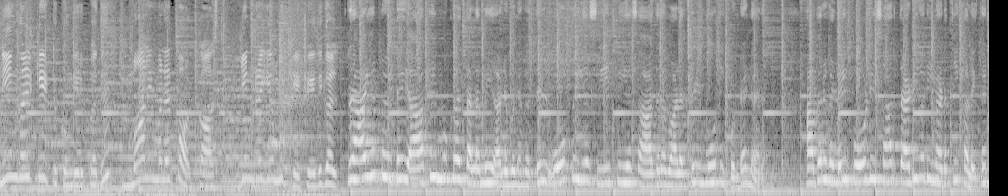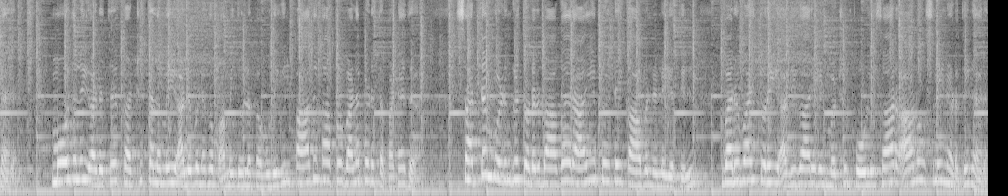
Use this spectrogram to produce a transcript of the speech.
நீங்கள் கேட்டுக்கொண்டிருப்பது மாலைமலர் பாட்காஸ்ட் இன்றைய முக்கிய செய்திகள். ராயப்பேட்டை அதிமுக தலைமை அலுவலகத்தில் ஓபிஎஸ் இபிஎஸ் ஆதரவாளர்கள் மோதிக்கொண்டனர். அவர்களை போலீசார் தடியடி நடத்தி கலைத்தனர். மோதலை அடுத்து கட்சி தலைமை அலுவலகம் அமைந்துள்ள பகுதியில் பாதுகாப்பு பலப்படுத்தப்பட்டது. சட்டம் ஒழுங்கு தொடர்பாக ராயப்பேட்டை காவல் நிலையத்தில் வருவாய்த்துறை அதிகாரிகள் மற்றும் போலீசார் ஆலோசனை நடத்தினர்.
